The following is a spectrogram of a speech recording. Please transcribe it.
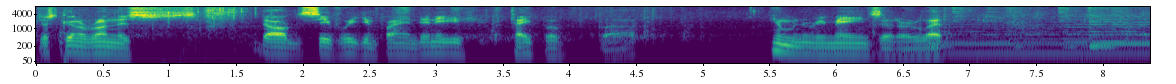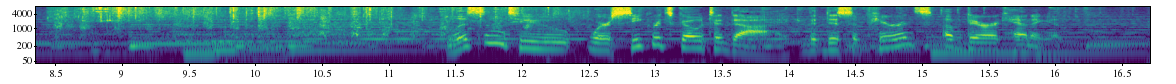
Just going to run this dog to see if we can find any type of uh, human remains that are left. Listen to Where Secrets Go to Die The Disappearance of Derek Hennigan.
